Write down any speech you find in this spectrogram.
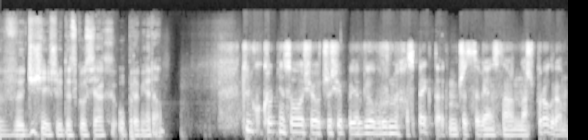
w dzisiejszych dyskusjach u premiera. Kilkukrotnie słowo się oczywiście pojawiło w różnych aspektach. My przedstawiając na, nasz program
